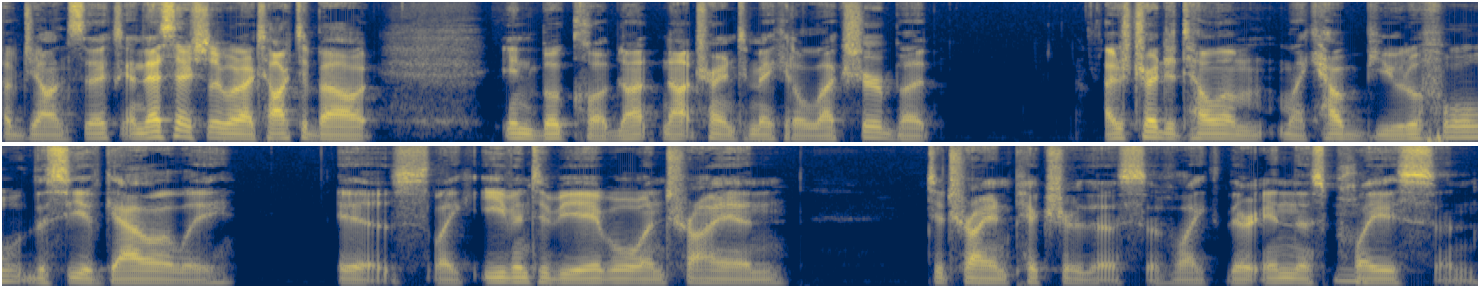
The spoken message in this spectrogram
of John 6 and that's actually what I talked about in book club not not trying to make it a lecture but I just tried to tell him like how beautiful the Sea of Galilee is like even to be able and try and to try and picture this of like they're in this Mm. place and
